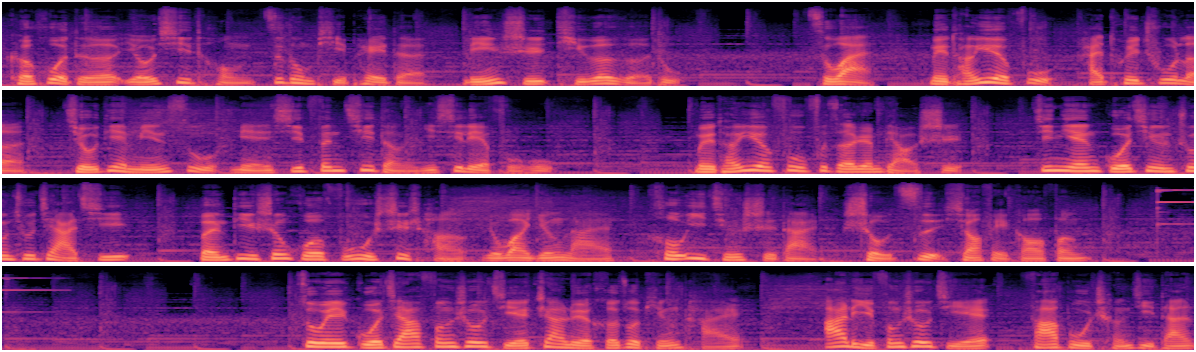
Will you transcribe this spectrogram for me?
可获得由系统自动匹配的临时提额额度。此外，美团月付还推出了酒店民宿免息分期等一系列服务。美团月付负责人表示，今年国庆中秋假期，本地生活服务市场有望迎来后疫情时代首次消费高峰。作为国家丰收节战略合作平台，阿里丰收节发布成绩单，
